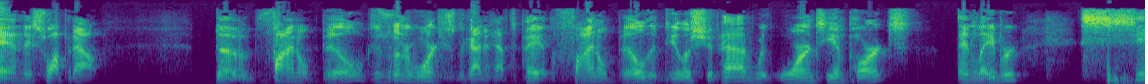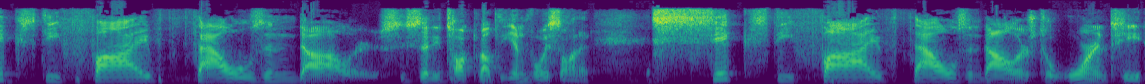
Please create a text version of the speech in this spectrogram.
and they swap it out. The final bill, because it was under warranty, so the guy didn't have to pay it. The final bill the dealership had with warranty and parts and labor, sixty-five thousand dollars. He said he talked about the invoice on it. Sixty-five thousand dollars to warranty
